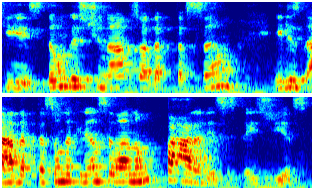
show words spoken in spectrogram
que estão destinados à adaptação, eles, a adaptação da criança ela não para nesses três dias.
